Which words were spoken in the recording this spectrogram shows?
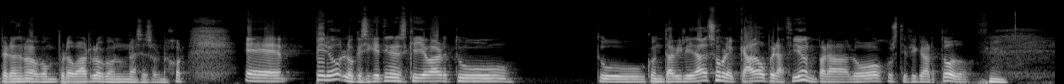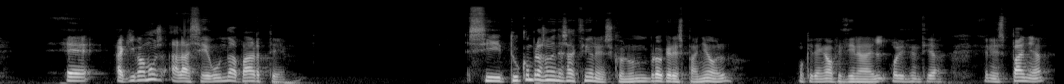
pero de nuevo, comprobarlo con un asesor mejor. Eh, pero lo que sí que tienes que llevar tu, tu contabilidad sobre cada operación para luego justificar todo. Hmm. Eh, aquí vamos a la segunda parte. Si tú compras o vendes acciones con un broker español o que tenga oficina o licencia en España,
